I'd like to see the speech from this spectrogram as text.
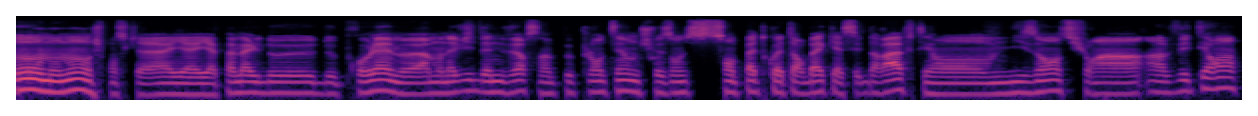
Non, non, non. Je pense qu'il y, y, a pas mal de, de, problèmes. À mon avis, Denver s'est un peu planté en ne choisissant pas de quarterback à cette draft et en misant sur un, un vétéran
